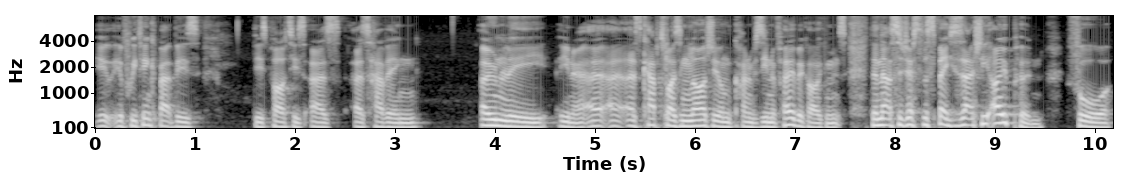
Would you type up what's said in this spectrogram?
if we think about these these parties as as having only, you know, as capitalizing largely on kind of xenophobic arguments, then that suggests the space is actually open for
